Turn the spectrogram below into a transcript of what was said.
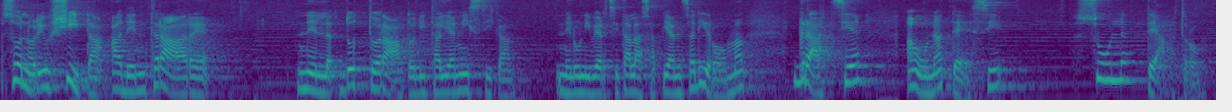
sono riuscita ad entrare nel dottorato di italianistica nell'Università La Sapienza di Roma grazie a una tesi sul teatro.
